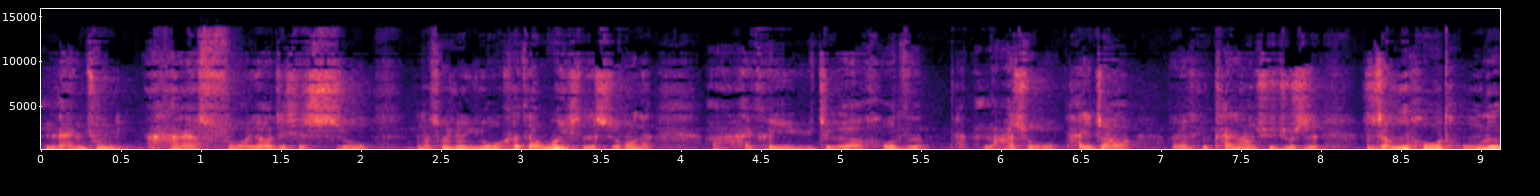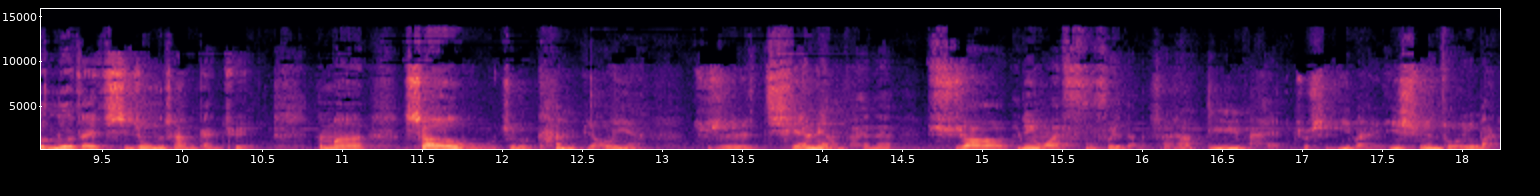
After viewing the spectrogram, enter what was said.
拦住你 啊，索要这些食物。那么所以说游客在喂食的时候呢，啊还可以与这个猴子拉手拍照，呃看上去就是人猴同乐，乐在其中的这样感觉。那么逍遥谷这个看表演。就是前两排呢需要另外付费的，想想第一排就是一百一十元左右吧，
